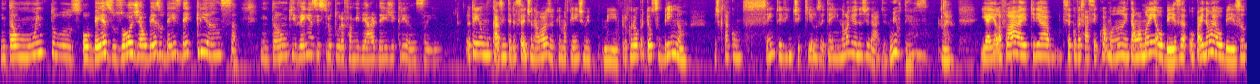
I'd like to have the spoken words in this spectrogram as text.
Então, muitos obesos hoje é obeso desde criança. Então, que vem essa estrutura familiar desde criança. E... Eu tenho um caso interessante na loja que uma cliente me, me procurou porque o sobrinho, acho que tá com 120 quilos e tem 9 anos de idade. Meu Deus. É. E aí ela falou: Ah, eu queria que você conversasse com a mãe. Então, a mãe é obesa, o pai não é obeso,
